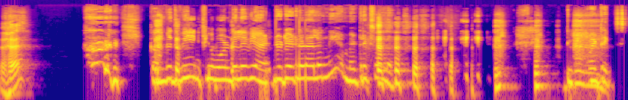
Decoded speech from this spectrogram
है? Come with me if you want to live ये एंड्रू टेट का डायलॉग नहीं है? मैट्रिक्स वाला? मैट्रिक्स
